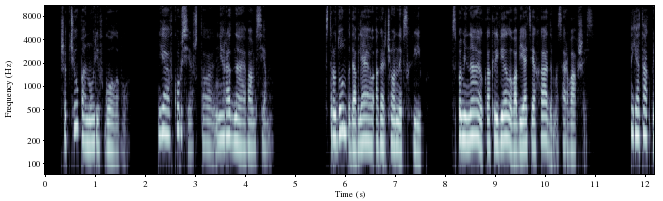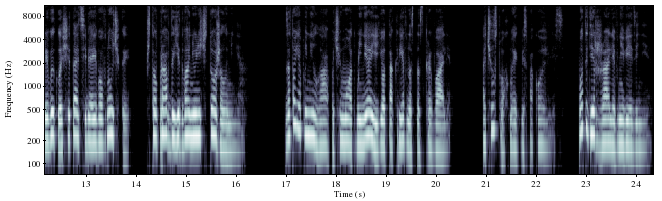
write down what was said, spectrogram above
— шепчу, понурив голову. «Я в курсе, что не родная вам всем». С трудом подавляю огорченный всхлип. Вспоминаю, как ревела в объятиях Адама, сорвавшись. Я так привыкла считать себя его внучкой, что правда едва не уничтожила меня. Зато я поняла, почему от меня ее так ревностно скрывали. О чувствах моих беспокоились. Вот и держали в неведении.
